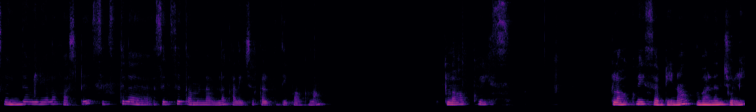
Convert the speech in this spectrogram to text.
ஸோ இந்த வீடியோவில் ஃபஸ்ட்டு சிக்ஸ்த்தில் சிக்ஸ்த்து தமிழில் உள்ள கலைச்சொற்கள் பற்றி பார்க்கலாம். கிளாக் வைஸ் கிளாக்வைஸ் அப்படின்னா வலஞ்சொலி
